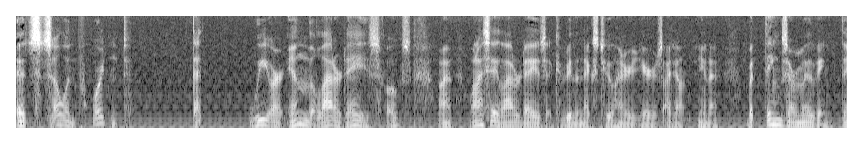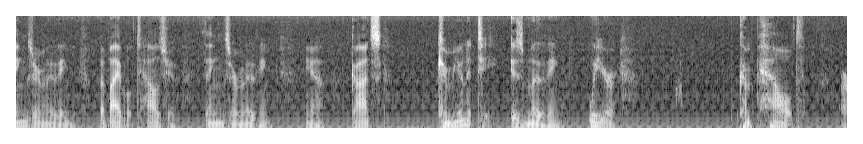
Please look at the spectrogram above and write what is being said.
it's so important that we are in the latter days, folks. I, when I say latter days, it could be the next 200 years. I don't, you know. But things are moving. Things are moving. The Bible tells you things are moving. You know, God's community is moving. We are compelled, or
